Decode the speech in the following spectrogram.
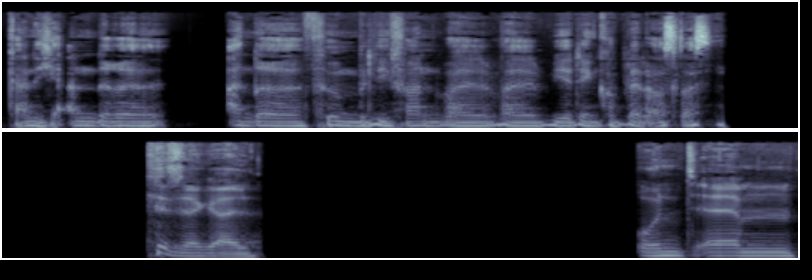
gar nicht andere, andere Firmen beliefern, weil, weil wir den komplett auslassen. Sehr geil. Und ähm,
